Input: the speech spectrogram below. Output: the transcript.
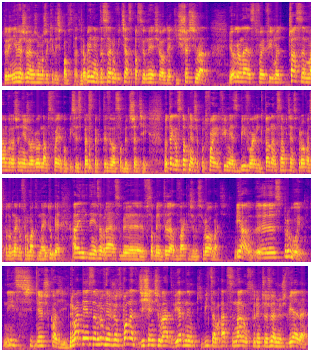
który nie wierzyłem, że może kiedyś powstać. Robieniem deserów i ciast pasjonuję się od jakichś 6 lat i oglądając Twoje filmy, czasem mam wrażenie, że oglądam swoje popisy z perspektywy osoby trzeciej. Do tego stopnia, że po Twoim filmie z Beef Wellingtonem sam chciałem spróbować podobnego formatu na YouTubie, ale nigdy nie zabrałem sobie w sobie tyle odwagi, żeby spróbować. Michał, yy, spróbuj, nic nie szkodzi. Prywatnie jestem również już ponad 10 lat wiernym kibicem Arsenalu, z którym przeżyłem już wiele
